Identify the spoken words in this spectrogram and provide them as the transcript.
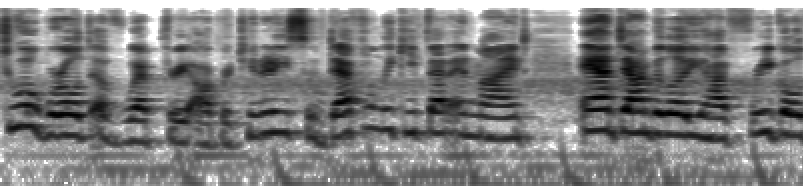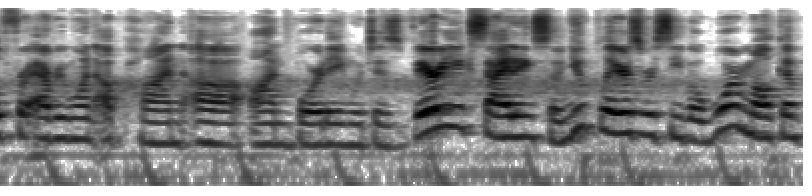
to a world of Web3 opportunities, so definitely keep that in mind. And down below, you have free gold for everyone upon uh, onboarding, which is very exciting. So new players receive a warm welcome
